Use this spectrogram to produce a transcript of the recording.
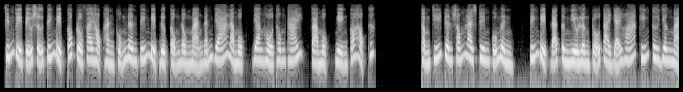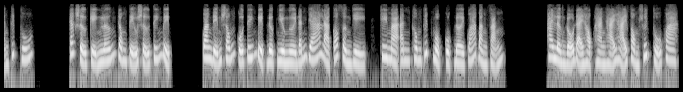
Chính vì tiểu sử Tiến Biệt có profile học hành khủng nên Tiến Biệt được cộng đồng mạng đánh giá là một giang hồ thông thái và một nghiện có học thức. Thậm chí trên sóng livestream của mình, Tiến Biệp đã từng nhiều lần trổ tài giải hóa khiến cư dân mạng thích thú. Các sự kiện lớn trong tiểu sử Tiến Biệp Quan điểm sống của Tiến Biệp được nhiều người đánh giá là có phần dị, khi mà anh không thích một cuộc đời quá bằng phẳng. Hai lần đổ đại học hàng hải hải phòng suýt thủ khoa.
